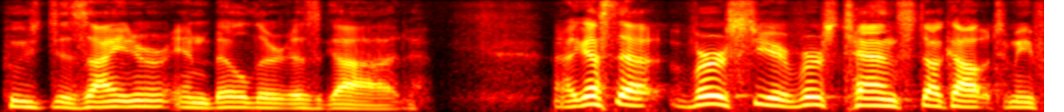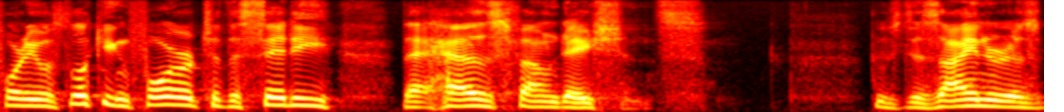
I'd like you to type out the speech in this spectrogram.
whose designer and builder is God. And I guess that verse here, verse 10, stuck out to me. For he was looking forward to the city that has foundations, whose designer is,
